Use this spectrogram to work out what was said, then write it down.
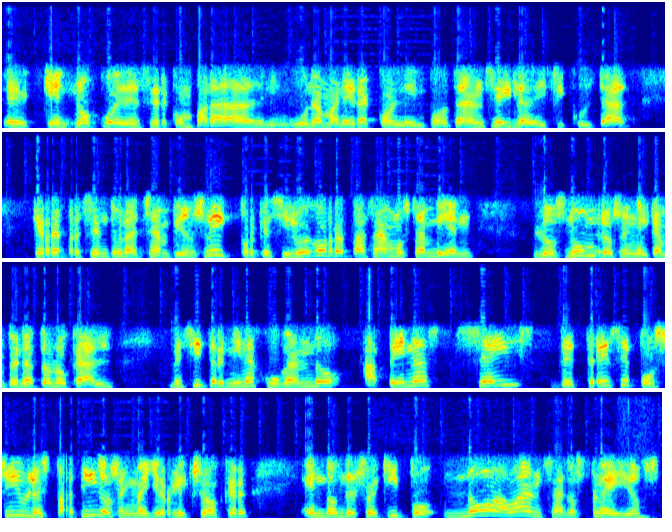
eh, que no puede ser comparada de ninguna manera con la importancia y la dificultad que representa una Champions League, porque si luego repasamos también los números en el campeonato local, Messi termina jugando apenas 6 de 13 posibles partidos en Major League Soccer, en donde su equipo no avanza a los playoffs.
